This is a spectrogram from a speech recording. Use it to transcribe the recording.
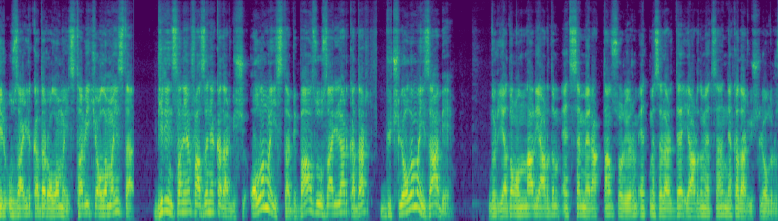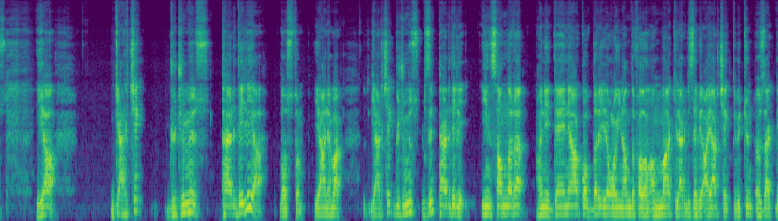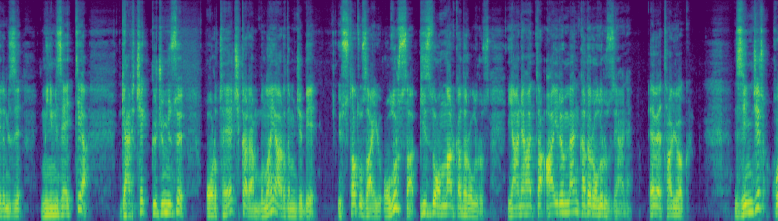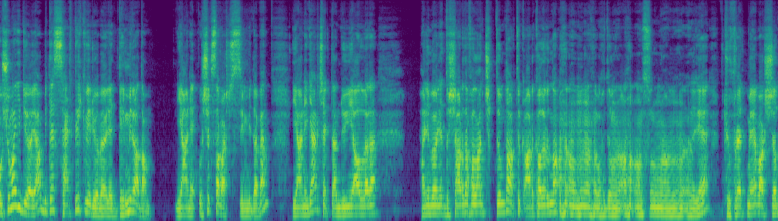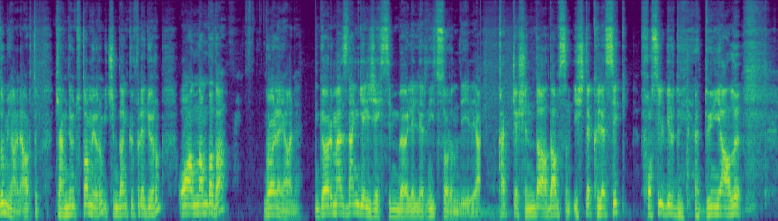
bir uzaylı kadar olamayız. Tabii ki olamayız da bir insan en fazla ne kadar güçlü? Olamayız tabii. Bazı uzaylılar kadar güçlü olamayız abi. Dur ya da onlar yardım etse meraktan soruyorum. Etmeseler de yardım etsen ne kadar güçlü oluruz? Ya gerçek gücümüz perdeli ya dostum. Yani bak gerçek gücümüz bizim perdeli. İnsanlara hani DNA kodlarıyla oynandı falan Anunnakiler bize bir ayar çekti. Bütün özelliklerimizi minimize etti ya. Gerçek gücümüzü ortaya çıkaran buna yardımcı bir üstad uzaylı olursa biz de onlar kadar oluruz. Yani hatta Iron Man kadar oluruz yani. Evet Haluk. Zincir hoşuma gidiyor ya. Bir de sertlik veriyor böyle demir adam. Yani ışık savaşçısıyım bir de ben. Yani gerçekten dünyalara hani böyle dışarıda falan çıktığımda artık arkalarından diye küfretmeye başladım yani. Artık kendimi tutamıyorum içimden küfür ediyorum. O anlamda da böyle yani. Görmezden geleceksin böylelerini hiç sorun değil ya. Kaç yaşında adamsın? İşte klasik fosil bir dünya, dünyalı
